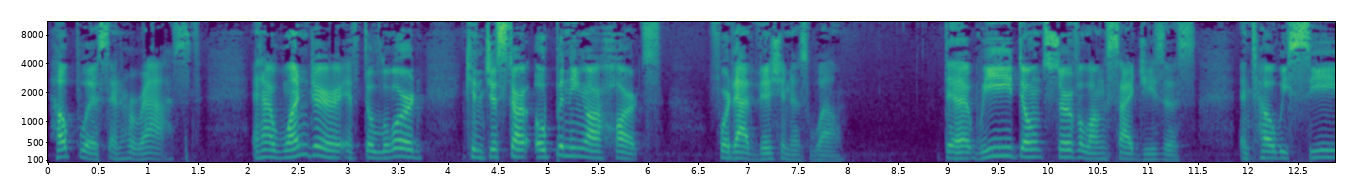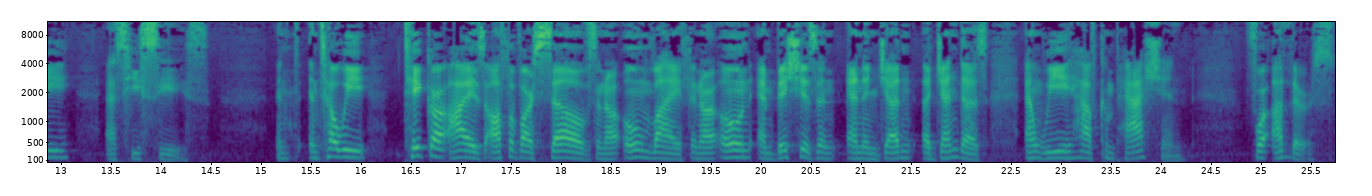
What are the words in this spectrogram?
helpless and harassed. And I wonder if the Lord can just start opening our hearts for that vision as well. That we don't serve alongside Jesus until we see as he sees, and, until we take our eyes off of ourselves and our own life and our own ambitions and, and agendas, and we have compassion for others.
